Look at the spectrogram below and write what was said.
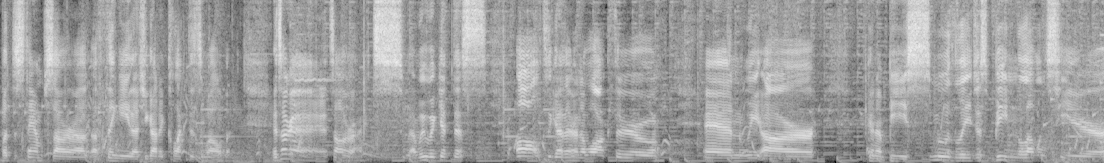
but the stamps are a, a thingy that you gotta collect as well, but it's okay, it's alright. We would get this all together in a walkthrough, and we are gonna be smoothly just beating the levels here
